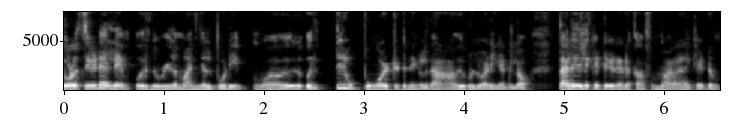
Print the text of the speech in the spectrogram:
തുളസിയുടെ ഇലയും ഒരു നുള്ളു മഞ്ഞൾപ്പൊടിയും ഒരിത്തിരി ഒരു- ഒരു ഉപ്പും കൂടെ ഇട്ടിട്ട് നിങ്ങളിത് ആവി കൊള്ളുവാണെങ്കിൽ ഉണ്ടല്ലോ തലയിൽ കെട്ടി കിട്ടണ കഫം മാറാനൊക്കെ ആയിട്ടും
